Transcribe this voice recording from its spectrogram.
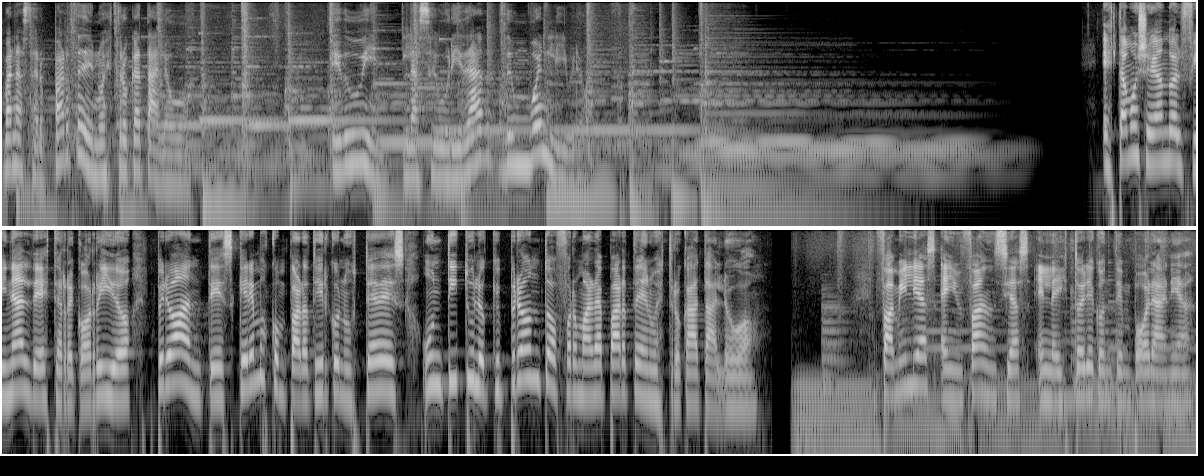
van a ser parte de nuestro catálogo. Edubín, la seguridad de un buen libro. Estamos llegando al final de este recorrido, pero antes queremos compartir con ustedes un título que pronto formará parte de nuestro catálogo. Familias e infancias en la historia contemporánea.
